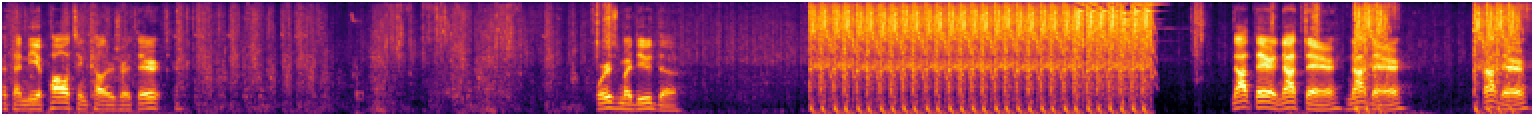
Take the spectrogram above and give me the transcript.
Got that Neapolitan colors right there. Where's my dude though? Not there, not there, not there, not there.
